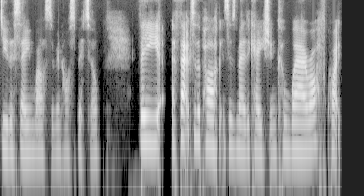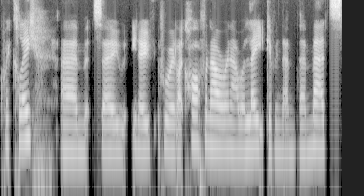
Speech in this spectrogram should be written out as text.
do the same whilst they're in hospital. The effect of the Parkinson's medication can wear off quite quickly. Um, so, you know, if, if, we're like half an hour, an hour late giving them their meds,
